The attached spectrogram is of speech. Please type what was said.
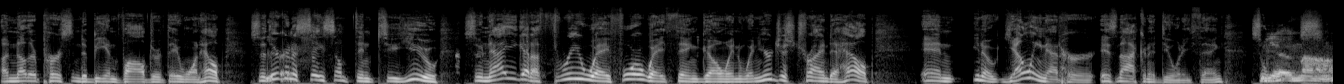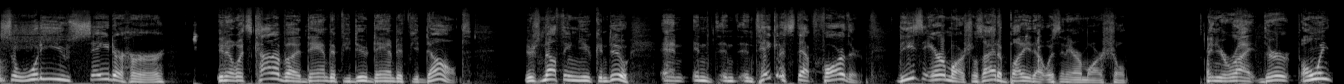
another person to be involved or if they want help. So they're going to say something to you. So now you got a three way, four way thing going when you're just trying to help. And, you know, yelling at her is not going to do anything. So, Yeah, nah. so what do you say to her? You know, it's kind of a damned if you do, damned if you don't. There's nothing you can do. And, and, and, and take it a step farther. These air marshals, I had a buddy that was an air marshal. And you're right. They're only,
